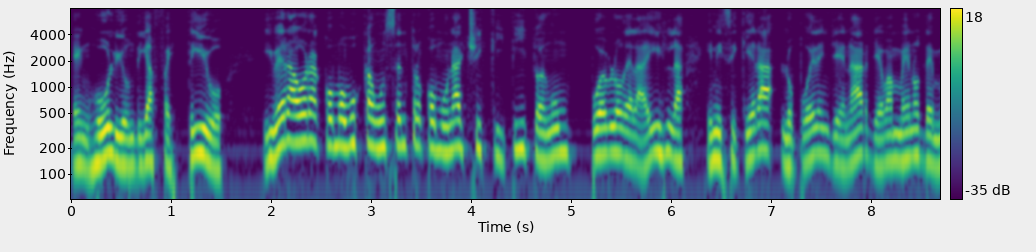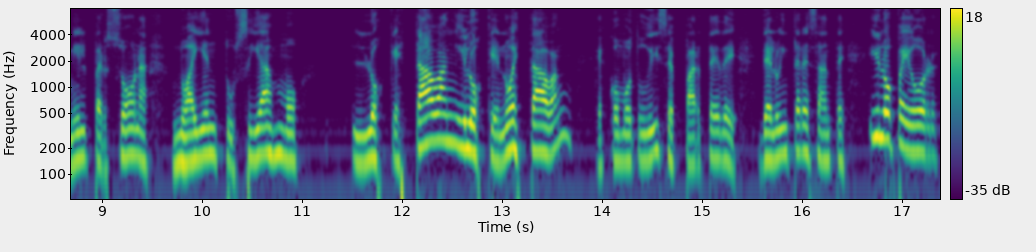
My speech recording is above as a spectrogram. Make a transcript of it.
en julio, un día festivo y ver ahora cómo buscan un centro comunal chiquitito en un pueblo de la isla y ni siquiera lo pueden llenar, llevan menos de mil personas, no hay entusiasmo. Los que estaban y los que no estaban, que es como tú dices, parte de, de, lo interesante. Y lo peor,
